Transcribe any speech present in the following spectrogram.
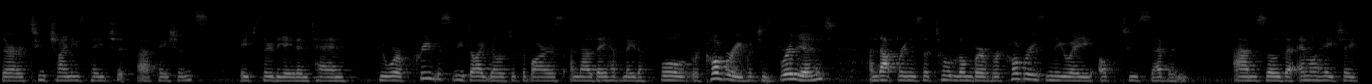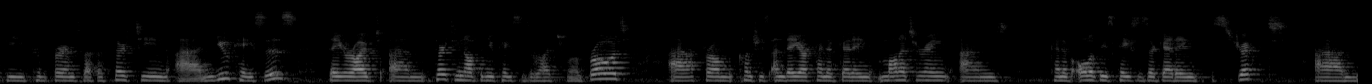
there are two Chinese patient, uh, patients, aged 38 and 10, who were previously diagnosed with the virus and now they have made a full recovery, which is brilliant. And that brings the total number of recoveries in the UAE up to seven. Um, so the MOHAP confirmed that the 13 uh, new cases, they arrived, um, 13 of the new cases arrived from abroad, uh, from countries, and they are kind of getting monitoring and kind of all of these cases are getting strict um,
